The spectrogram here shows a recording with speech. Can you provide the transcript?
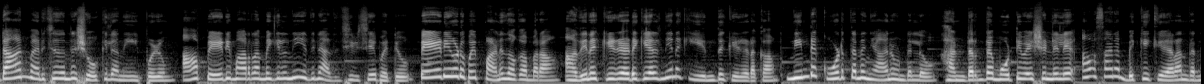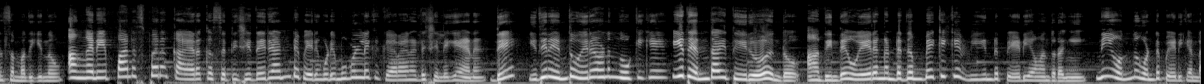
ഡാൻ മരിച്ചതിന്റെ ഷോക്കിലാ നീ ഇപ്പോഴും. ആ പേടി മാറണമെങ്കിൽ നീ ഇതിനെ അതിജീവിച്ചേ പറ്റൂ. പേടിയോട് പോയി പണി നോക്കാൻ പറ. അതിനെ കീഴടക്കിയാൽ നിനക്ക് എന്ത് കീഴടക്കാം? നിന്റെ കൂടെ തന്നെ ഞാനുണ്ടല്ലോ. ഹണ്ടറിന്റെ മോട്ടിവേഷനിൽ അവസാനം ബെക്കി കയറാൻ തന്നെ സമ്മതിക്കുന്നു. അങ്ങനെ പരസ്പരം കയറൊക്കെ സെറ്റ് ചെയ്ത് രണ്ടുപേരും കൂടി മുകളിലേക്ക് കയറാനായിട്ട് ചെല്ലുകയാണ്. ദേ ഇതിന് എന്ത് ഉയരമാണെന്ന് നോക്കിക്കേ. ഇതെന്തായി തീരുവോ എന്തോ. അതിന്റെ ഉയരം കണ്ടതും ബെക്കിക്ക് വീണ്ടും പേടിയാവാൻ തുടങ്ങി. നീ ഒന്നുകൊണ്ട് പേടിക്കണ്ട.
